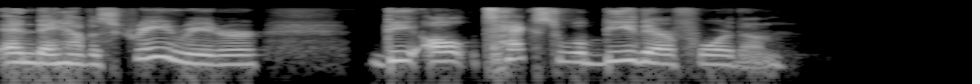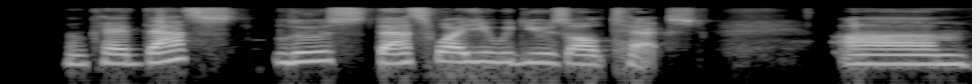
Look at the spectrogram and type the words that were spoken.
and they have a screen reader, the alt text will be there for them. Okay, that's loose. That's why you would use alt text. Um,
